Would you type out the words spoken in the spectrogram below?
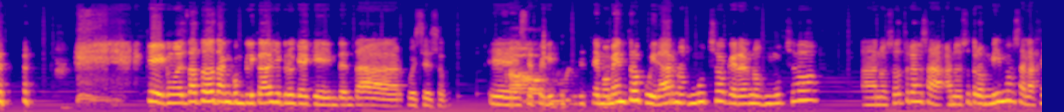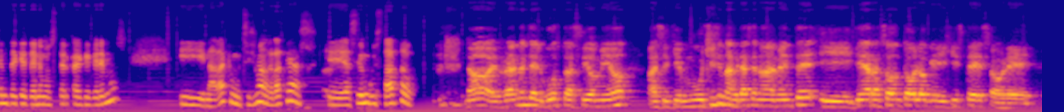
que como está todo tan complicado, yo creo que hay que intentar, pues eso, eh, Ah, ser felices en este momento, cuidarnos mucho, querernos mucho a nosotros, a, a nosotros mismos, a la gente que tenemos cerca y que queremos. Y nada, que muchísimas gracias, que ha sido un gustazo. No, eh, realmente el gusto ha sido mío, así que muchísimas gracias nuevamente y tienes razón todo lo que dijiste sobre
